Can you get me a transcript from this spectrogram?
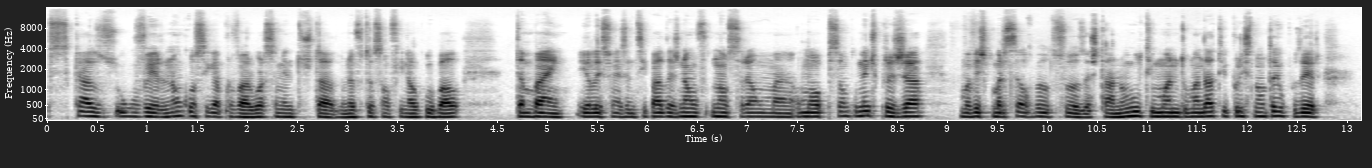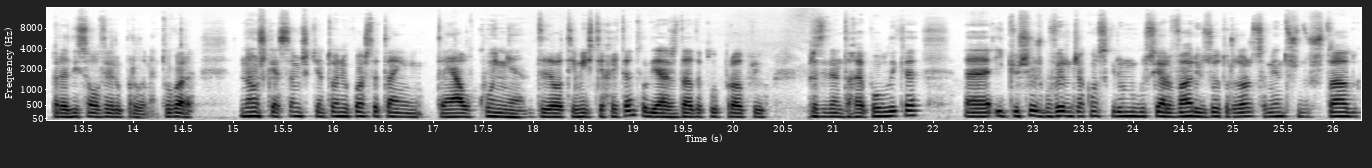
se caso o governo não consiga aprovar o orçamento do Estado na votação final global, também eleições antecipadas não, não serão uma, uma opção, pelo menos para já, uma vez que Marcelo Rebelo de Sousa está no último ano do mandato e por isso não tem o poder para dissolver o Parlamento. Agora, não esqueçamos que António Costa tem, tem a alcunha de otimista irritante, aliás, dada pelo próprio Presidente da República, uh, e que os seus governos já conseguiram negociar vários outros orçamentos do Estado,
